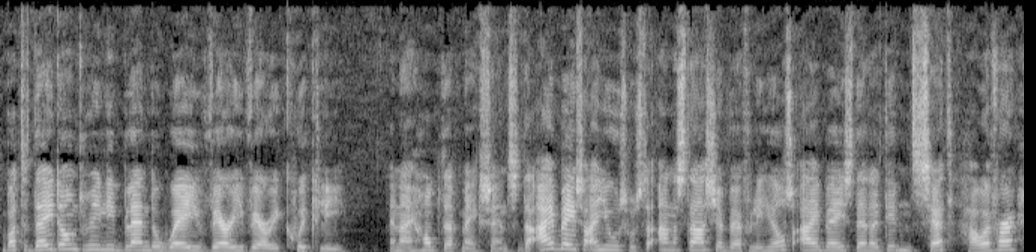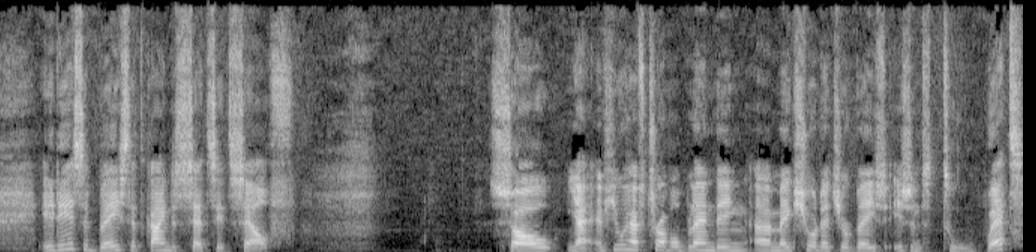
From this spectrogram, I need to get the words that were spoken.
But they don't really blend away very, very quickly. And I hope that makes sense. The eye base I used was the Anastasia Beverly Hills eye base that I didn't set. However, it is a base that kind of sets itself. So yeah, if you have trouble blending, uh, make sure that your base isn't too wet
